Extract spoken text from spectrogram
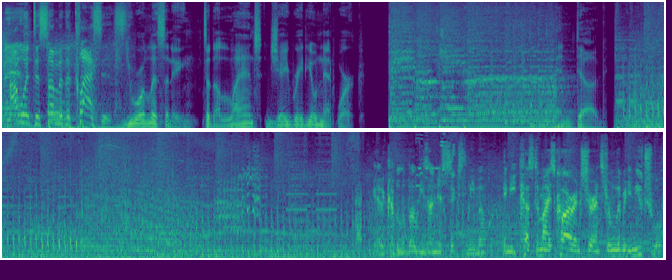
I went to some of the classes. you are listening to the Lance J Radio Network. and Doug. Got a couple of bogeys on your six, Limu. They need customized car insurance from Liberty Mutual,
